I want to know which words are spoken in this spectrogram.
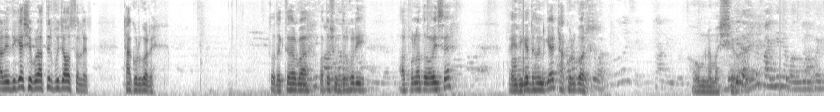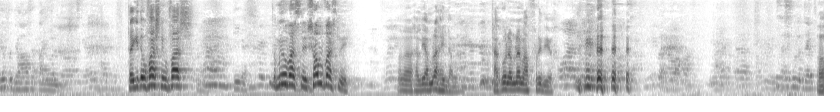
আর এদিকে শিবরাত্রির পূজাও চলে ঠাকুর ঘরে তো দেখতে পারবা কত সুন্দর করে আলপনা দেওয়া হয়েছে এইদিকে দেখুন গিয়ে ঠাকুর ঘর ওম নমঃ শিবায় তাই কি তো উপাস নি উপাস তুমি উপাস নি সব উপাস নি? খালি আমরা খাইলাম। ঠাকুর আমরা মাফ করে দিও। ও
